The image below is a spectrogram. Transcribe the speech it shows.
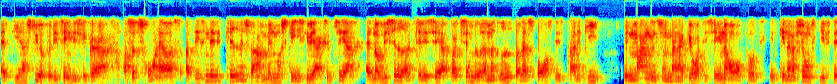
at de har styr på de ting, de skal gøre. Og så tror jeg også, og det er sådan lidt et kedeligt svar, men måske skal vi acceptere, at når vi sidder og kritiserer for eksempel Real Madrid for deres sportslige strategi, en mangel, som man har gjort de senere år på et generationsskifte,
